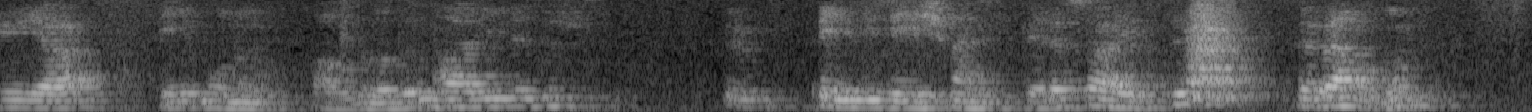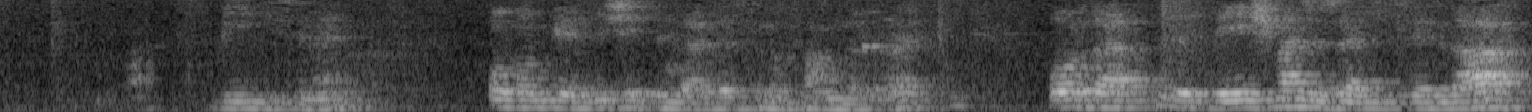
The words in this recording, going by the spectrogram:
Dünya benim onu algıladığım haliyledir. Belli değişmezliklere sahiptir. Ve ben onun bilgisine, onu belli şekillerde sınıflandırarak, orada e, değişmez özellikleri daha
